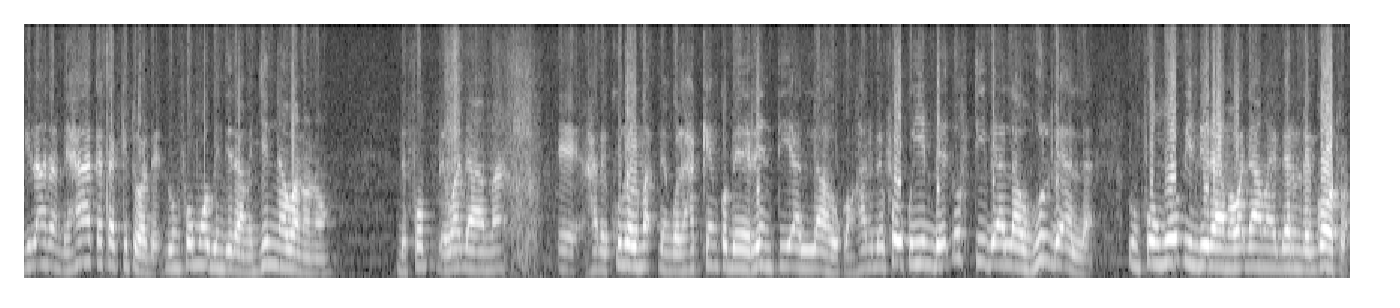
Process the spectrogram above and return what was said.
Gila aranɓe ha ka sakkitode ɗum fof moɓidirama jinna wano noon ɓe fof ɓe waɗama e haɗa kulol maɓɓe ngol hakken ko ɓe renti allahu kon. Haɗa ɓe fof ko yimɓe ɗoftiɓe allahu hulɓe allah. Ɗum fof moɓidirama waɗama e ɓernde goto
